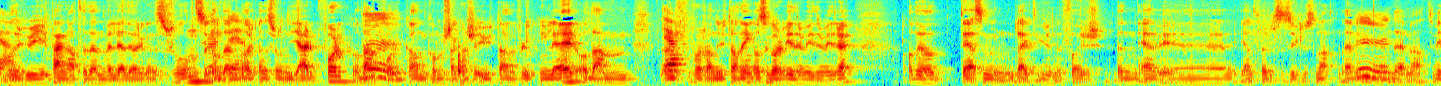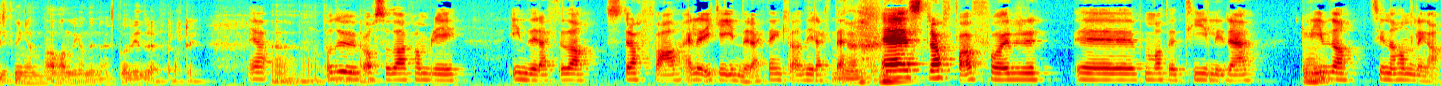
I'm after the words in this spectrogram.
ja, når hun gir penger til den veldedige organisasjonen, så kan den organisasjonen hjelpe folk, og de Mm. folkene kommer seg kanskje ut av en flyktningleir, og de, de Ja. får seg en utdanning, og så går det videre og videre. og videre. Og det er jo det som legger til grunn for den evige gjenfødelsessyklusen. Det, Mm. det med at virkningen av handlingene dine går videre for alltid. ja. Eh, at- Og du også da kan bli indirekte da straffa, eller ikke indirekte, egentlig, da, direkte, Yeah. eh, straffa for eh, på en måte tidligere liv, Mm. da, sine handlinger.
